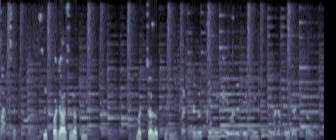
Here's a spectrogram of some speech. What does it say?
বাচ্চা सिर्फ पचास रुपया पीस बच्चा लोग के लिए बच्चा लोग के लिए ये वाला देख लीजिए ये वाला बहुत अच्छा होगा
